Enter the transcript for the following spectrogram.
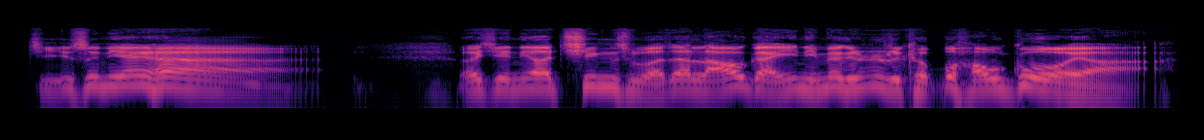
几十年啊！而且你要清楚啊，在劳改营里面的日子可不好过呀。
